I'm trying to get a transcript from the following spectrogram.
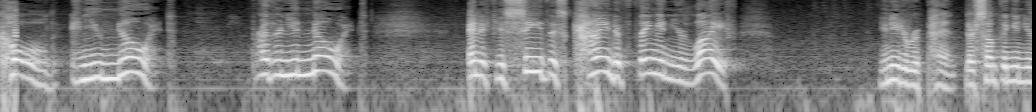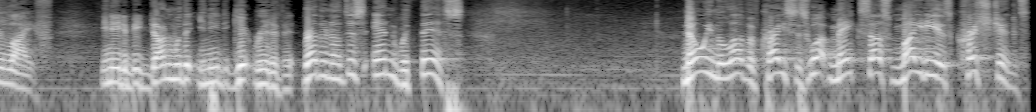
cold, and you know it. Brethren, you know it. And if you see this kind of thing in your life, you need to repent. There's something in your life. You need to be done with it. You need to get rid of it. Brethren, I'll just end with this. Knowing the love of Christ is what makes us mighty as Christians.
